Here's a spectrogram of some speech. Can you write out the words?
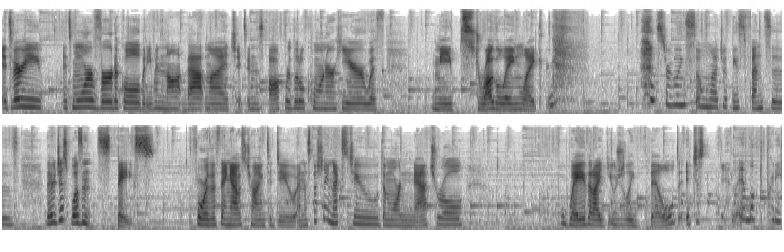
It's very, it's more vertical, but even not that much. It's in this awkward little corner here with me struggling, like, struggling so much with these fences. There just wasn't space for the thing I was trying to do, and especially next to the more natural way that I usually build, it just, it, it looked pretty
